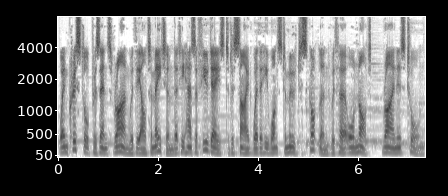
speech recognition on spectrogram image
When Crystal presents Ryan with the ultimatum that he has a few days to decide whether he wants to move to Scotland with her or not, Ryan is torn.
